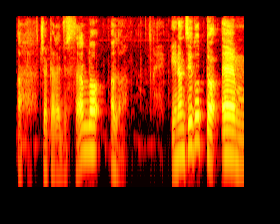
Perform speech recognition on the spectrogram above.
Ah, cerca di aggiustarlo. Allora, innanzitutto è un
